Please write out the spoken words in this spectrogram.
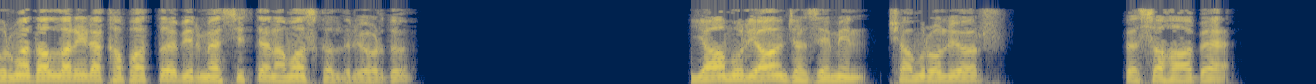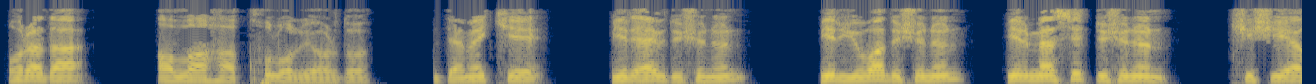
hurma dallarıyla kapattığı bir mescitte namaz kıldırıyordu. Yağmur yağınca zemin çamur oluyor ve sahabe orada Allah'a kul oluyordu. Demek ki bir ev düşünün, bir yuva düşünün, bir mescit düşünün, kişiye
